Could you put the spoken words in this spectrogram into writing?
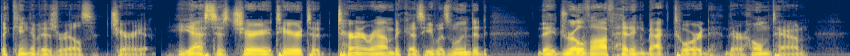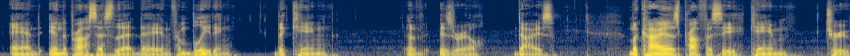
the king of Israel's chariot. He asked his charioteer to turn around because he was wounded. They drove off, heading back toward their hometown. And in the process of that day, and from bleeding, the king of Israel dies. Micaiah's prophecy came true.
